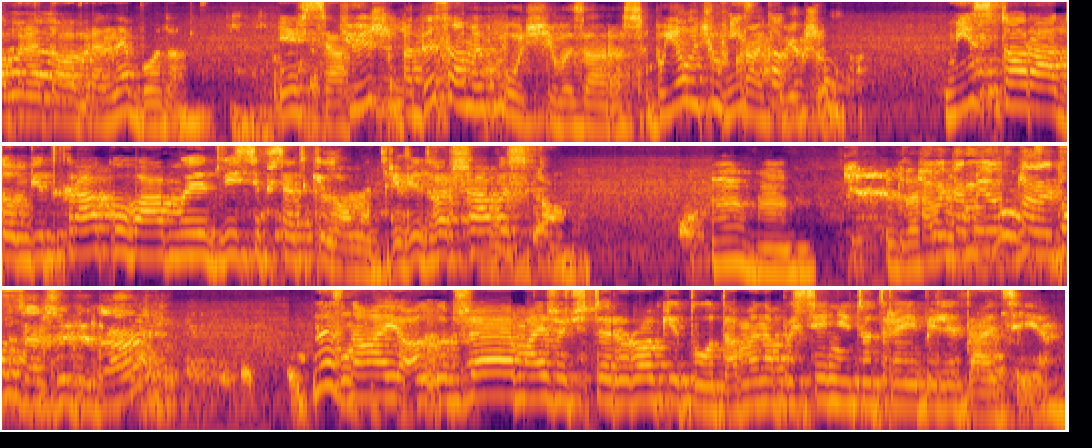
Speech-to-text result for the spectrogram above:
добре, добре, не буду. І все. Чуєш, а де саме в Польщі ви зараз? Бо я лечу в Місто- Краків, якщо. Місто Радом від Кракова ми 250 кілометрів, від Варшави 100. Угу. А ви там і останетеся жити, так? Не знаю, але вже майже 4 роки тут, а ми на постійній тут реабілітації.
